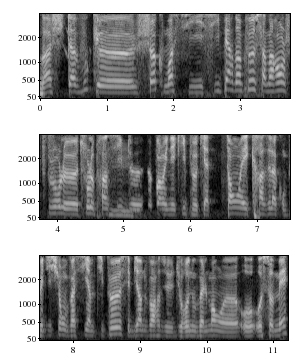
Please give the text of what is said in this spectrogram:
Bah, je t'avoue que choc, moi, si s'ils perdent un peu, ça m'arrange toujours le toujours le principe Mm. de, de voir une équipe qui a tant écrasé la compétition vacille un petit peu. C'est bien de voir du, du renouvellement euh, au, au sommet.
